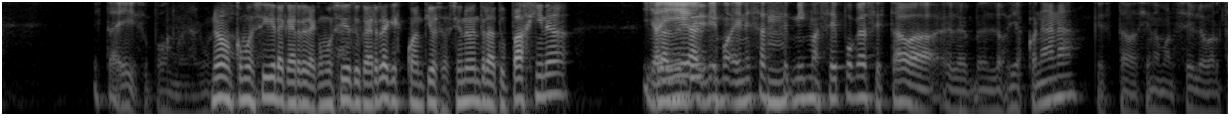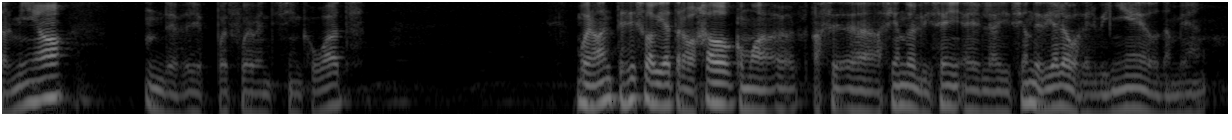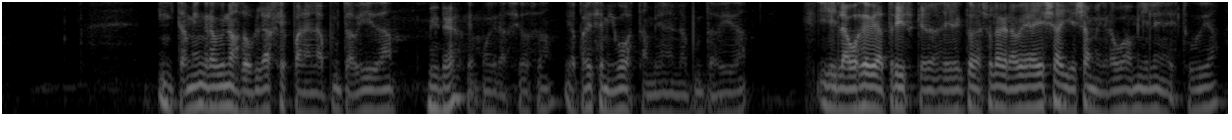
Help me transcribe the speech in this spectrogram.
está ahí, supongo, en algún No, lado. ¿cómo sigue la carrera? ¿Cómo sigue tu carrera que es cuantiosa? Si uno entra a tu página, Y ahí, al mismo- en esas Mm. mismas épocas, estaba el- Los Días con Ana, que estaba haciendo Marcelo Bertalmío. De- después fue 25 watts. Bueno, antes de eso había trabajado como eh, hace- eh, haciendo el diseño, eh, la edición de diálogos del viñedo también. Y también grabé unos doblajes para En la puta vida, Mira. que es muy gracioso. Y aparece mi voz también en La puta vida. Y la voz de Beatriz, que era la directora. Yo la grabé a ella y ella me grabó a mí en el estudio.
